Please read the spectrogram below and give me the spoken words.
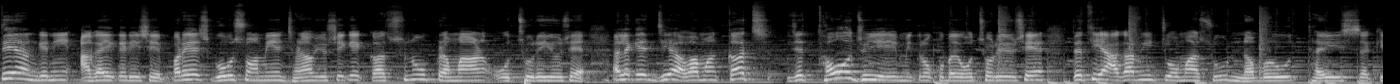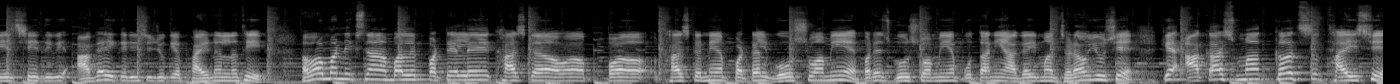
તે અંગેની આગાહી કરી છે. પરેશ ગોસ્વામીએ જણાવ્યું છે કે કચ્છનું પ્રમાણ ઓછું રહ્યું છે. એટલે કે જે હવામાં કચ્છ જે થવો જોઈએ એ મિત્રો ખૂબ જ ઓછો રહ્યું છે. તેથી આગામી ચોમાસું નબળું થઈ શકે છે તેવી આગાહી કરી છે જો કે ફાઇનલ નથી. હવામાન નિષ્ણાત અંબાલ પટેલે ખાસ ખાસ કરીને પટેલ ગોસ્વામીએ, પરેશ ગોસ્વામીએ પોતાની આગાહીમાં જણાવ્યું છે કે આકાશમાં કચ્છ થાય છે.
